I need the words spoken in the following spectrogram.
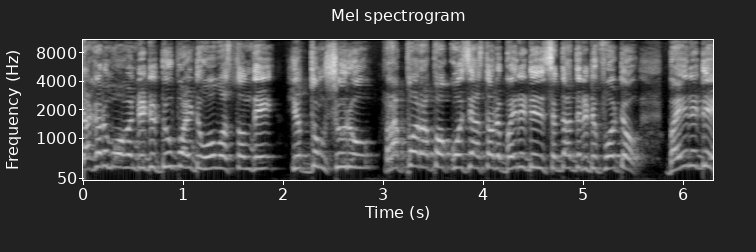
Jaganmohan Reddy two point O వస్తుంది. యుద్ధం షూరు. రప్ప రప్ప కోసేస్తాడు బైరెడ్డి సిద్ధార్థ రెడ్డి ఫోటో. బైరెడ్డి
